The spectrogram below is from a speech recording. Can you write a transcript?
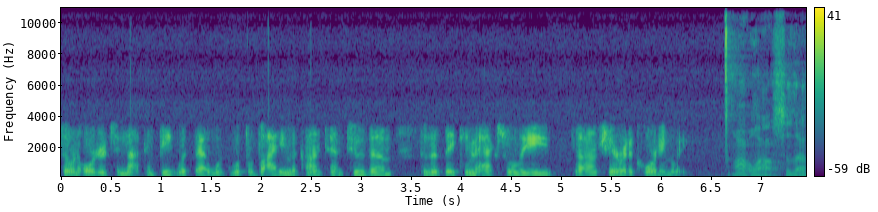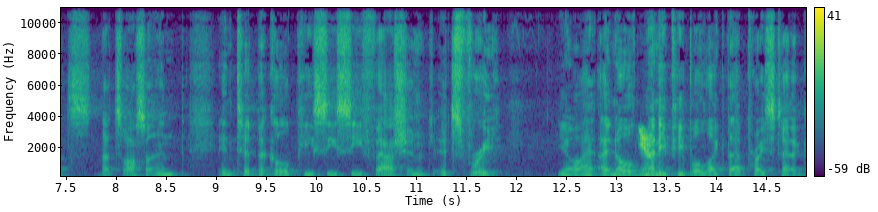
So, in order to not compete with that, we're, we're providing the content to them so that they can actually uh, share it accordingly. Oh wow! So that's that's awesome. And in typical PCC fashion, it's free. You know, I, I know Yeah. many people like that price tag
